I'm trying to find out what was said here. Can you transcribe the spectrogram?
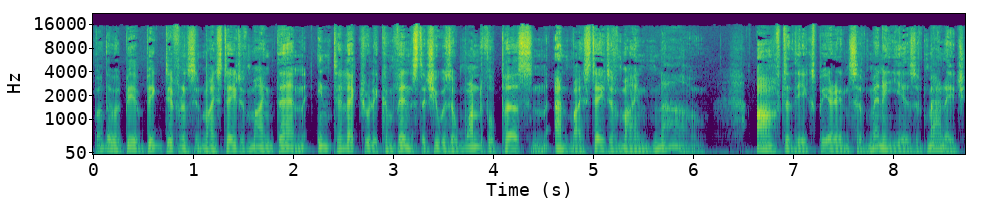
Well, there would be a big difference in my state of mind then, intellectually convinced that she was a wonderful person, and my state of mind now after the experience of many years of marriage,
